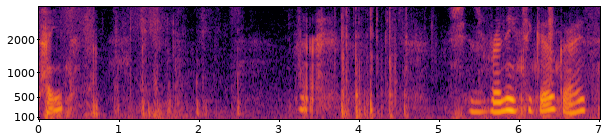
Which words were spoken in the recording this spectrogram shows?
tight. There. She's ready to go, guys.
